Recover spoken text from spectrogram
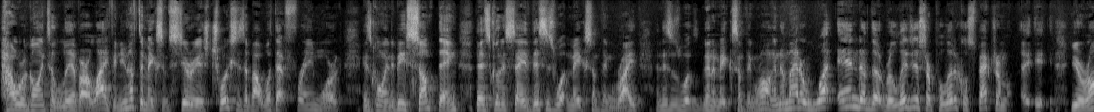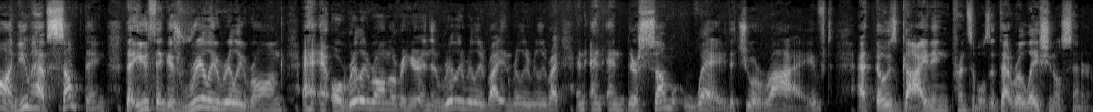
how we're going to live our life. And you have to make some serious choices about what that framework is going to be. Something that's going to say this is what makes something right and this is what's going to make something wrong. And no matter what end of the religious or political spectrum uh, you're on, you have something that you think is really, really wrong or really wrong over here and then really, really right and really, really right. And, and, and there's some way that you arrived at those guiding principles, at that relational center.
